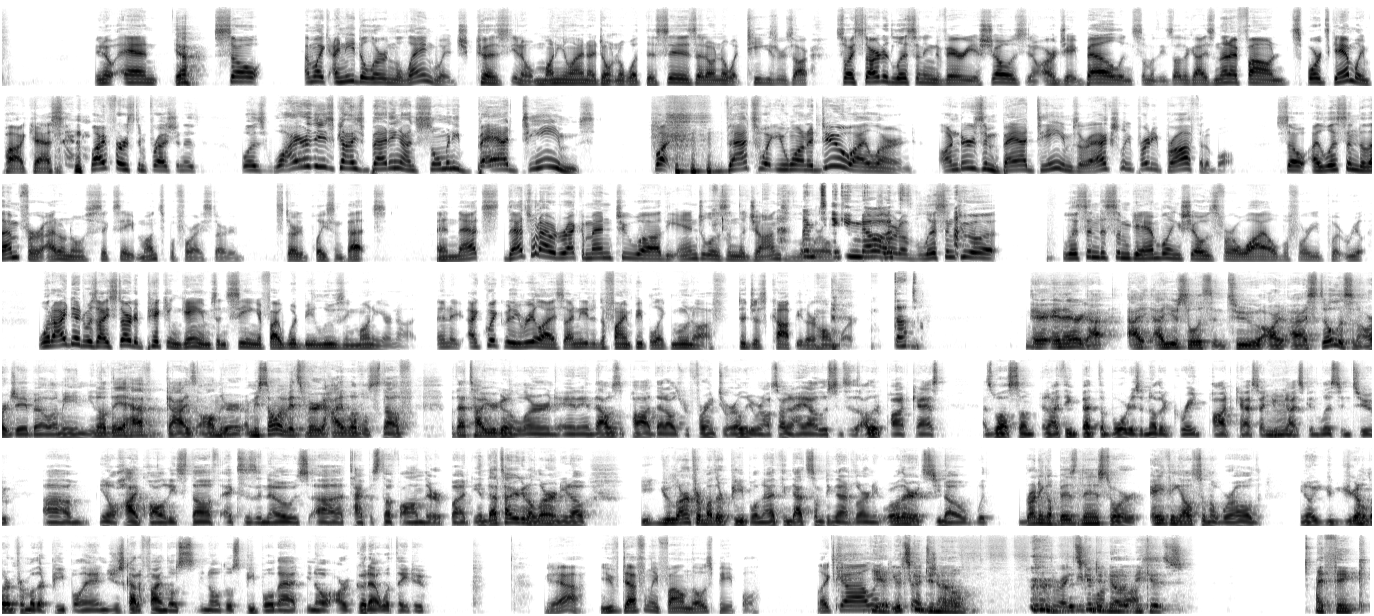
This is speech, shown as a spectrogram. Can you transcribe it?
You know, and Yeah. so I'm like, I need to learn the language because, you know, Moneyline, I don't know what this is. I don't know what teasers are. So I started listening to various shows, you know, RJ Bell and some of these other guys. And then I found sports gambling podcasts. And my first impression is, was why are these guys betting on so many bad teams? But that's what you want to do, I learned. Unders and bad teams are actually pretty profitable. So I listened to them for, I don't know, six, eight months before I started started placing bets. And that's that's what I would recommend to uh, the Angelas and the Johns of the I'm world. taking notes. Sort of listen to a listen to some gambling shows for a while before you put real. What I did was I started picking games and seeing if I would be losing money or not. And I- I quickly realized I needed to find people like Munaf to just copy their homework. That's And Eric, I, I, I used to listen to, R, I still listen to RJ Bell. I mean, you know, they have guys on there. I mean, some of it's very high level stuff, but that's how you're going to learn. And and that was the pod that I was referring to earlier when I was talking. Hey, I listened to the other podcast. as well as some. And I think Bet the Board is another great podcast that Mhm. you guys can listen to. Um, you know, high quality stuff, X's and O's uh, type of stuff on there. But you know, that's how you're going to learn. You know, you, you learn from other people, and I think that's something that I've learned. Whether it's you know with running a business or anything else in the world, you know, you're going to learn from other people, and you just got to find those you know those people that you know are good at what they do. Yeah, you've definitely found those people. Like, uh, like yeah, you that's said, good to John. know. right that's good to know because I think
